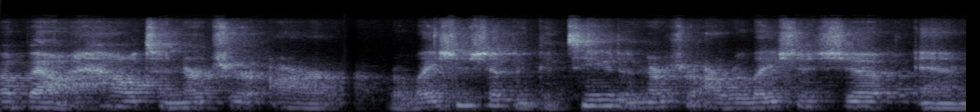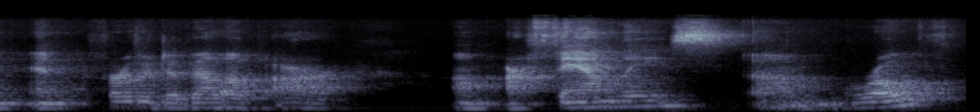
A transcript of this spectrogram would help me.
about how to nurture our relationship and continue to nurture our relationship and, and further develop our um, our families' um, growth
